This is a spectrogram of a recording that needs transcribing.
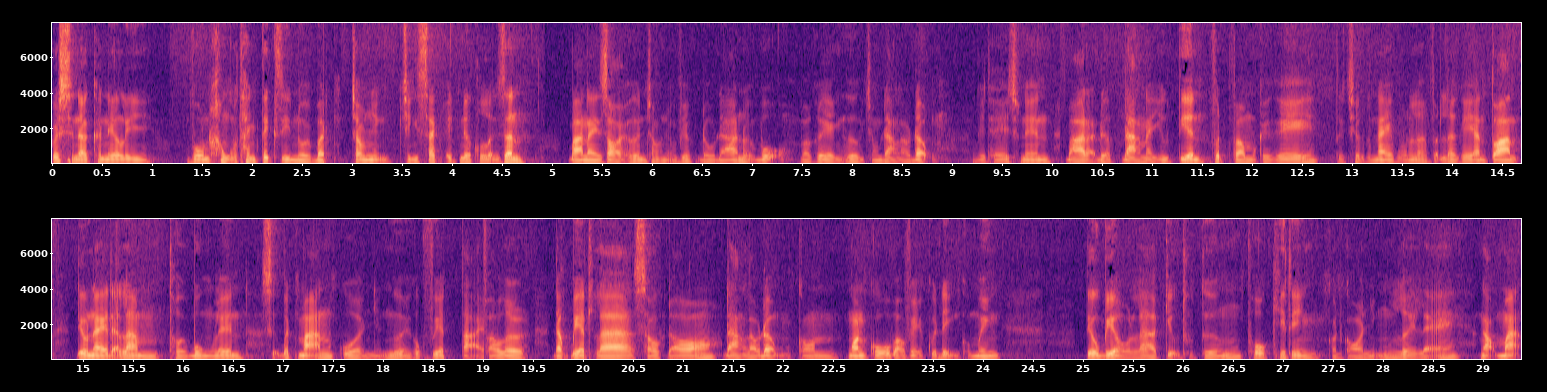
Christina Keneally vốn không có thành tích gì nổi bật trong những chính sách ích nước lợi dân. Bà này giỏi hơn trong những việc đấu đá nội bộ và gây ảnh hưởng trong đảng lao động. Vì thế cho nên bà đã được đảng này ưu tiên vứt vào một cái ghế từ trước đến nay vốn là, vẫn là ghế an toàn. Điều này đã làm thổi bùng lên sự bất mãn của những người gốc Việt tại Fowler. Đặc biệt là sau đó Đảng Lao động còn ngoan cố bảo vệ quyết định của mình Tiêu biểu là cựu Thủ tướng Paul Keating còn có những lời lẽ ngạo mạn,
